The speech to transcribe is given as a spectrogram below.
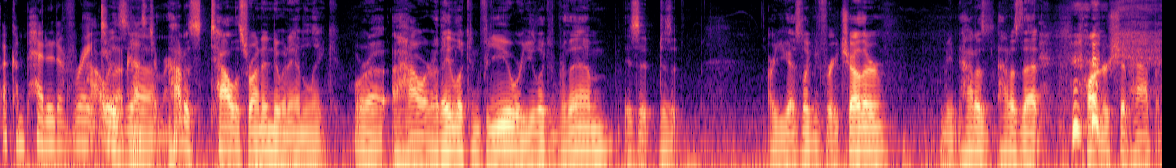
a competitive rate How to is, a uh, customer. how does Talos run into an Enlink or a, a Howard? Are they looking for you? Or are you looking for them? Is it does it? Are you guys looking for each other? I mean, how does how does that partnership happen?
